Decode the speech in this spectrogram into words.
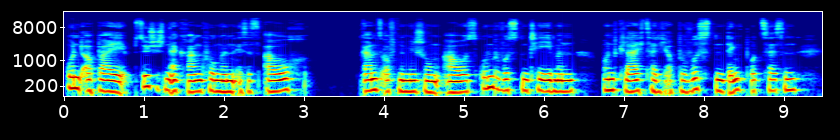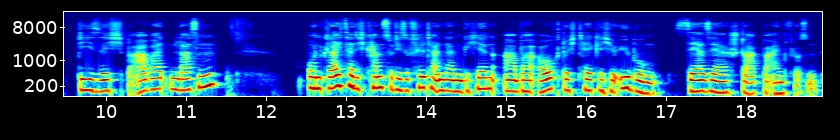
Und auch bei psychischen Erkrankungen ist es auch ganz oft eine Mischung aus unbewussten Themen und gleichzeitig auch bewussten Denkprozessen, die sich bearbeiten lassen. Und gleichzeitig kannst du diese Filter in deinem Gehirn aber auch durch tägliche Übung sehr, sehr stark beeinflussen.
